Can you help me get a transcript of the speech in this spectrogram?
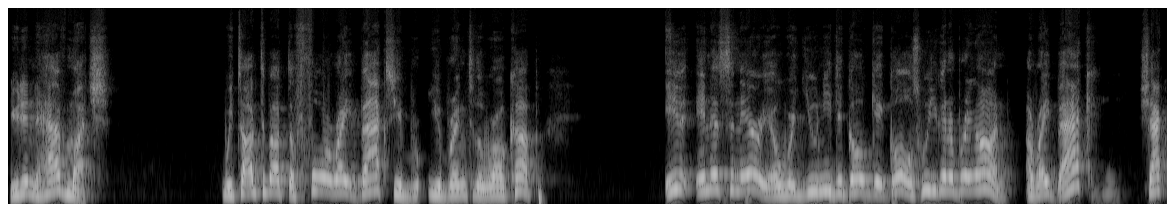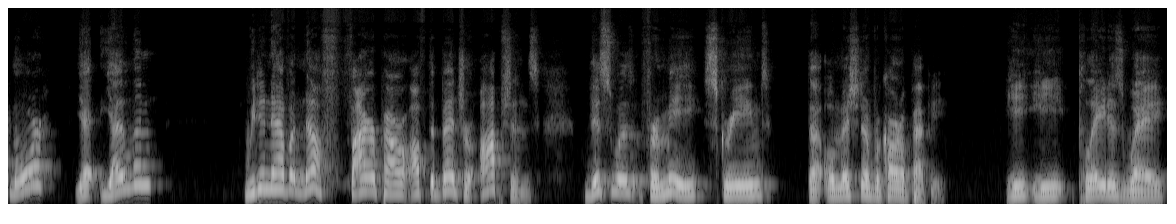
you didn't have much we talked about the four right backs you you bring to the World Cup. In, in a scenario where you need to go get goals, who are you going to bring on? A right back? mm hmm Shaq Moore? Ye- Yedlin? We didn't have enough firepower off the bench or options. This was for me screamed the omission of Ricardo Pepi. He he played his way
